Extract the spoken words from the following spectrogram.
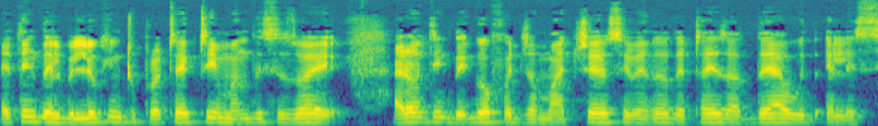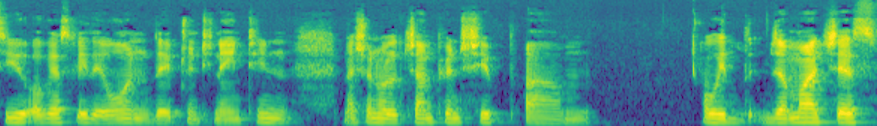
I think they'll be looking to protect him, and this is why I don't think they go for Ja'Marr Chase, even though the ties are there with LSU. Obviously, they won the 2019 national championship um, with Ja'Marr Chase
